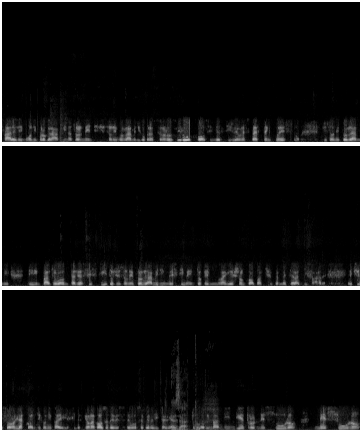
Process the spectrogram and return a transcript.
fare dei buoni programmi. Naturalmente ci sono i programmi di cooperazione allo sviluppo, Silvia Stille è un'esperta in questo, ci sono i programmi di rimpatrio volontario assistito, ci sono i programmi di investimento che il Migration Compact ci permetterà di fare e ci sono gli accordi con i paesi, perché una cosa deve, devono sapere gli italiani, esatto. tu non rimandi indietro nessuno, nessuno,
